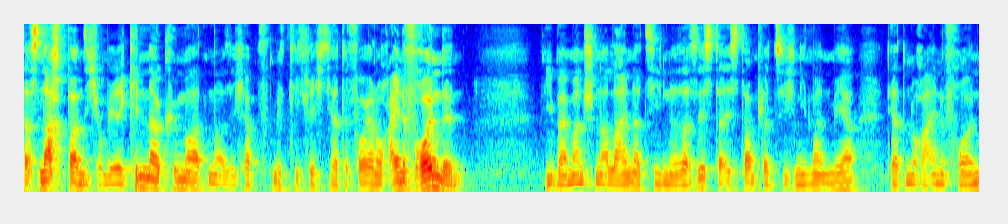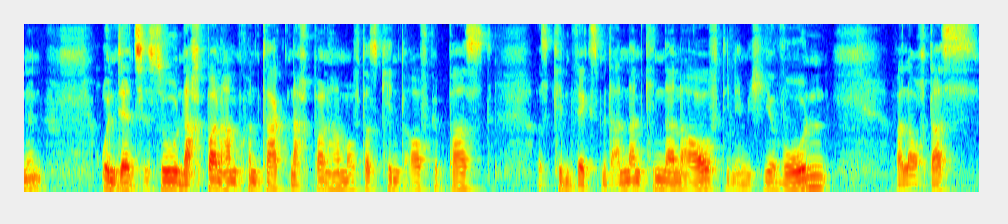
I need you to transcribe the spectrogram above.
dass Nachbarn sich um ihre Kinder kümmerten. Also ich habe mitgekriegt, sie hatte vorher noch eine Freundin, wie bei manchen Alleinerziehenden das ist. Da ist dann plötzlich niemand mehr. Die hatte noch eine Freundin. Und jetzt ist so, Nachbarn haben Kontakt, Nachbarn haben auf das Kind aufgepasst. Das Kind wächst mit anderen Kindern auf, die nämlich hier wohnen, weil auch das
